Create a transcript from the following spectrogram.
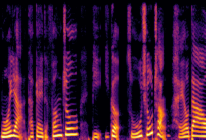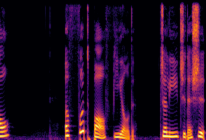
挪亚他盖的方舟比一个足球场还要大哦。A football field，这里指的是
